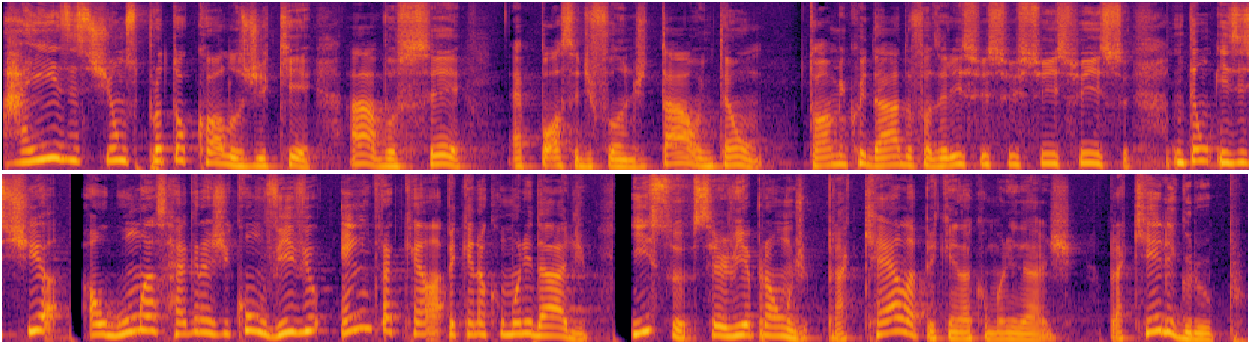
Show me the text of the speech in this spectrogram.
aí existiam os protocolos de que, ah, você é posse de fulano de tal, então tome cuidado, fazer isso, isso, isso, isso, isso. Então existia algumas regras de convívio entre aquela pequena comunidade. Isso servia para onde? Para aquela pequena comunidade, para aquele grupo,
